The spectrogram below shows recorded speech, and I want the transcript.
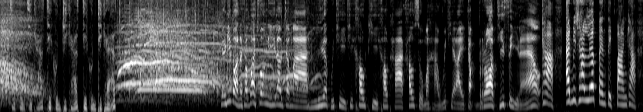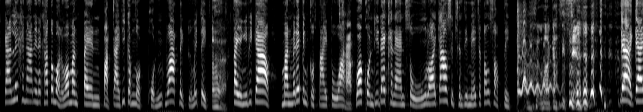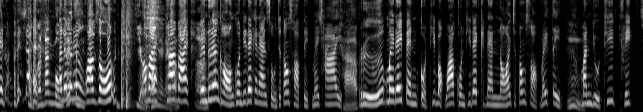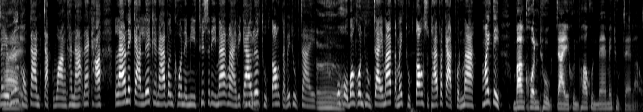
ทีคุณ TCAS ทีคุณ TCAS ทีคุณ TCAS อย่างที่บอกนะครับว่าช่วงนี้เราจะมาเลือกวิธีที่เข้าทีเข้าท่าเข้าสู่มหาวิทยาลัยกับรอบทีสี่ 4 แล้วค่ะแอดมิชชั่นเลือกเป็นติดปังค่ะ การเลือกคณะเนี่ยนะคะต้องบอกเลยว่ามันเป็นปัจจัยที่กำหนดผลว่าติดหรือไม่ติดเออแต่อย่างนี้พี่ก้าวมันไม่ได้เป็นกฎตายตัวครับว่าคนที่ได้คะแนนสูง 190เซนติเมตรจะต้องสอบติดร้อยเก้าสิบเซนแก้แก้หน่อยไม่ใช่ผมก็นั่งงงอันนั้นเป็นเอ๊ะเรื่องของความสูงเกี่ยวเอาไปข้องยังไงข้ามไปวะเป็นเรื่องของคนที่ได้คะแนนสูงจะต้องสอบติดไม่ใช่ครับหรือไม่ได้เป็นกฎที่บอกว่าคนที่ได้คะแนนน้อยจะต้องสอบไม่ติดอืมมันอยู่ที่ทริคในใช่เรื่องของการจัดวางคณะนะคะ แล้วในการเลือกคณะบางคนเนี่ยมีทฤษฎีมากมายพี่ก้าวเลือกถูกต้องแต่ไม่ถูกใจเออโอ้โห บางคนถูกใจมากแต่ไม่ถูกต้องสุดท้ายประกาศผลมา ไม่ติด บางคนถูกใจคุณพ่อคุณแม่ไม่ถูกใจเรา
